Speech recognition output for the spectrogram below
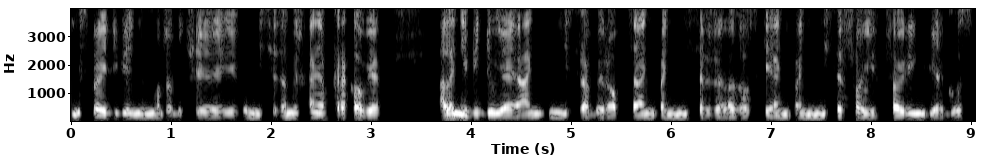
usprawiedliwieniem może być jego miejsce zamieszkania w Krakowie, ale nie widuję ani ministra wyrobca, ani pani minister Żelazowskiej, ani pani minister Szojring-Wiegus,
